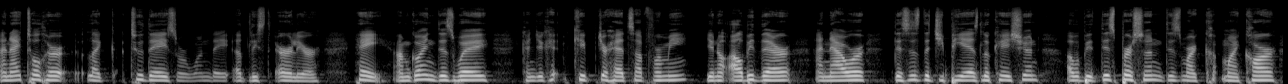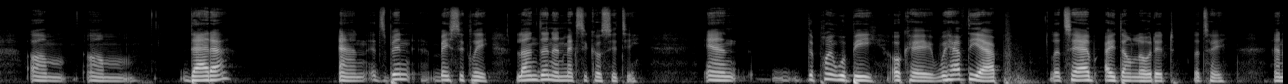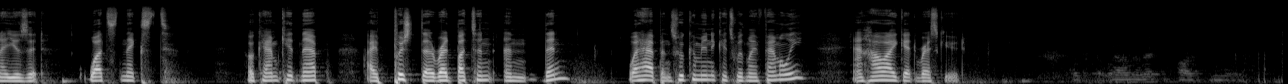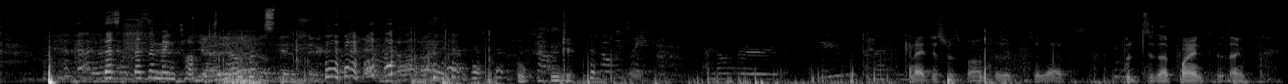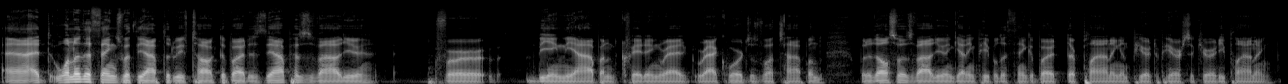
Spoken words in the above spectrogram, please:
And I told her like two days or one day at least earlier, hey, I'm going this way. Can you keep your heads up for me? You know, I'll be there an hour. This is the GPS location. I will be this person. This is my, my car um, um, data. And it's been basically London and Mexico City. And the point would be okay, we have the app. Let's say I, I download it, let's say, and I use it. What's next? Okay, I'm kidnapped. I push the red button, and then what happens? Who communicates with my family, and how I get rescued? That's, that's the main topic, you know? Okay. Can I just respond to, to that to that point? Uh, one of the things with the app that we've talked about is the app has value for being the app and creating records of what's happened, but it also has value in getting people to think about their planning and peer-to-peer security planning,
